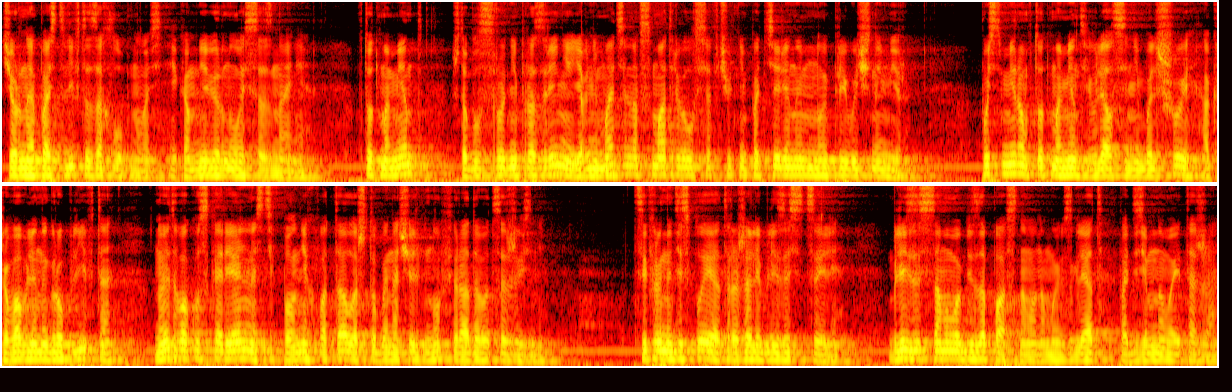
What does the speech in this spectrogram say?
Черная пасть лифта захлопнулась, и ко мне вернулось сознание. В тот момент, что был сродни прозрения, я внимательно всматривался в чуть не потерянный мной привычный мир. Пусть миром в тот момент являлся небольшой, окровавленный гроб лифта, но этого куска реальности вполне хватало, чтобы начать вновь радоваться жизни. Цифры на дисплее отражали близость цели, близость самого безопасного, на мой взгляд, подземного этажа.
